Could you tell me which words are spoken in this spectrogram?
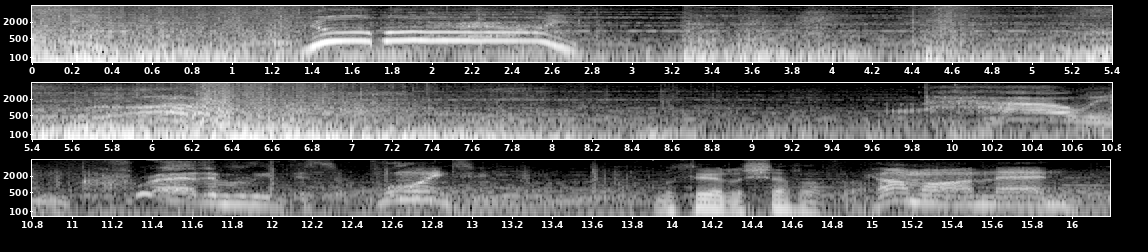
しやばい incredibly disappointing. Come on then.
